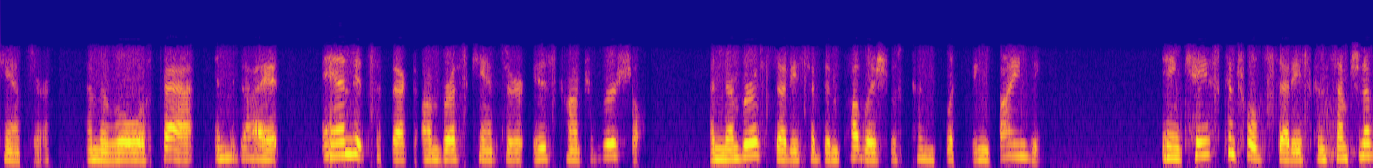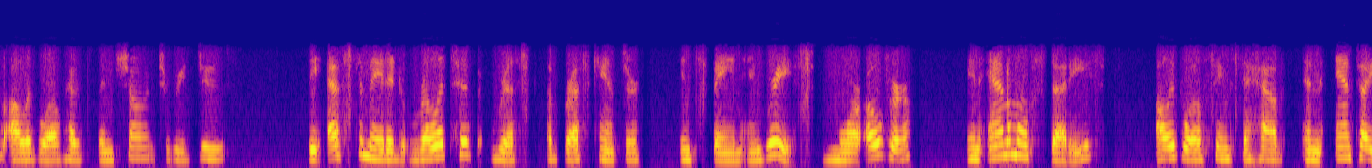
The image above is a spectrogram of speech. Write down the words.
cancer and the role of fat in the diet and its effect on breast cancer is controversial. A number of studies have been published with conflicting findings. In case controlled studies, consumption of olive oil has been shown to reduce the estimated relative risk of breast cancer in Spain and Greece. Moreover, in animal studies, olive oil seems to have an anti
